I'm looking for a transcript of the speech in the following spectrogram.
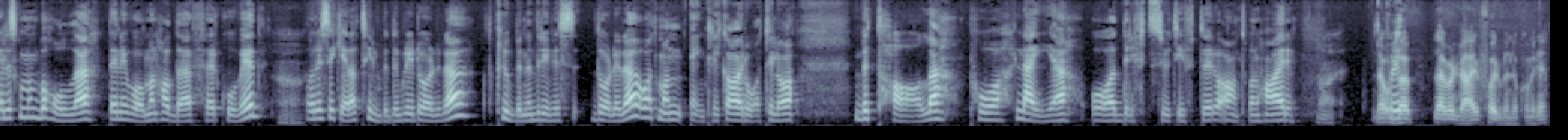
Eller skal man beholde det nivået man hadde før covid, og risikere at tilbudet blir dårligere, at klubbene drives dårligere, og at man egentlig ikke har råd til å betale på leie og driftsutgifter og annet man har? Nei. Det, er, Fordi- det, er, vel der forbundet kommer inn.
